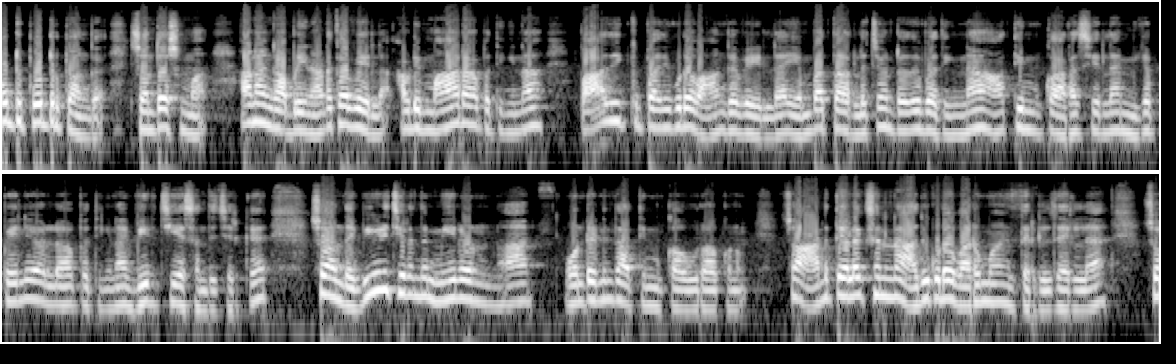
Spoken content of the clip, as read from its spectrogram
ஓட்டு போட்டிருப்பாங்க சந்தோஷமாக ஆனால் அங்கே அப்படி நடக்கவே இல்லை. அப்படி மாறா பார்த்தீங்கன்னா பாதிக்கு பாதி கூட வாங்கவே இல்லை. எண்பத்தாறு லட்சம்ன்றது பார்த்தீங்கன்னா அதிமுக அரசியலில் மிகப்பெரிய அளவு பார்த்திங்கன்னா வீழ்ச்சியை சந்திச்சிருக்கு. ஸோ அந்த வீழ்ச்சியிலேருந்து மீறணும்னா ஒன்றிணைந்து அதிமுக உருவாக்கணும். ஸோ அடுத்த எலெக்ஷனில் அது கூட வருமான்னு தெரியல தெரியல. ஸோ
